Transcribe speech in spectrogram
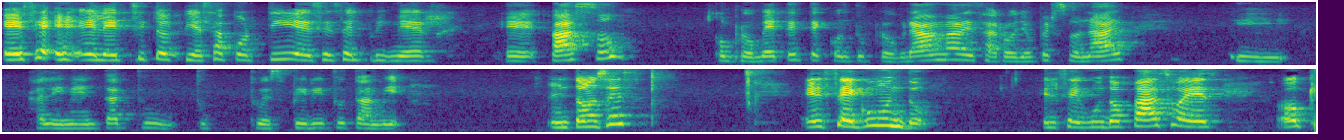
ese, e, el éxito empieza por ti, ese es el primer eh, paso. Comprométete con tu programa, desarrollo personal y alimenta tu, tu espíritu también. Entonces, el segundo, el segundo paso es ok,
